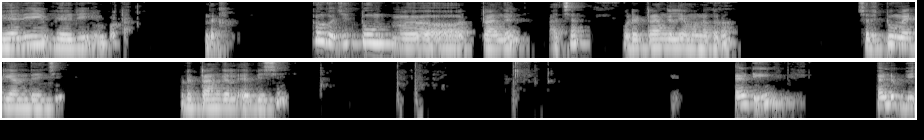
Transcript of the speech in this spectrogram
very very important देखो कौन कहे टू ट्रायंगल अच्छा गोटे ट्रायंगल ये मन कर सॉरी टू मेडियन देछि गोटे triangle abc ad and be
